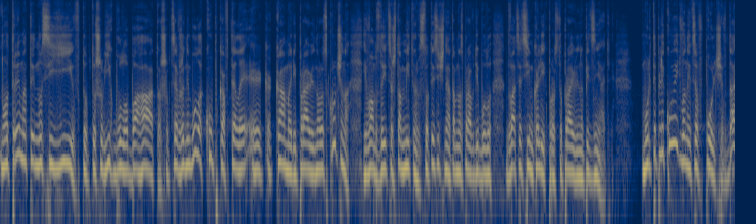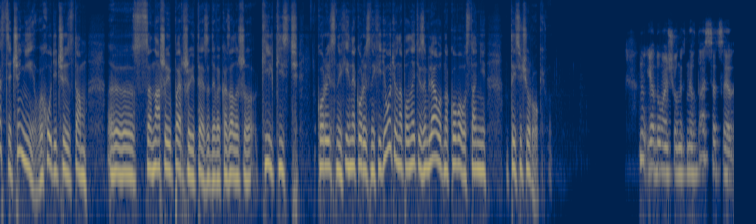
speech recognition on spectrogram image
ну, отримати носіїв, тобто, щоб їх було багато, щоб це вже не була кубка в телекамері правильно розкручена, і вам здається, що там мітинг 100 тисячний, а там насправді було 27 калік, просто правильно підзняті. Мультиплікують вони це в Польщі, вдасться чи ні? Виходячи з там е, з нашої першої тези, де ви казали, що кількість корисних і некорисних ідіотів на планеті Земля однаково останні тисячу років. Ну я думаю, що у них не вдасться це.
